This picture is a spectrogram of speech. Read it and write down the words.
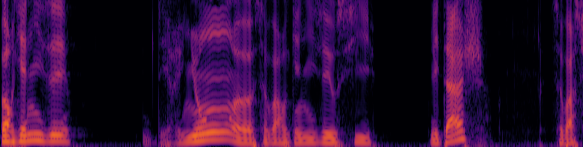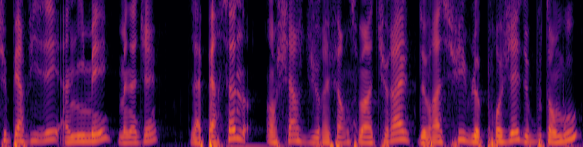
organiser des réunions, euh, savoir organiser aussi les tâches, savoir superviser, animer, manager. La personne en charge du référencement naturel devra suivre le projet de bout en bout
